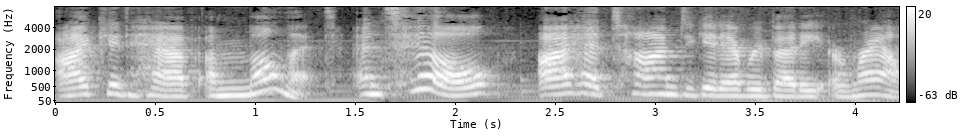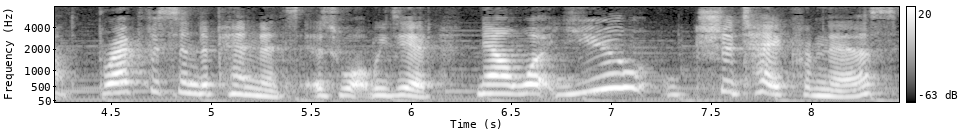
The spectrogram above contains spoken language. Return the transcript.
I could have a moment until I had time to get everybody around. Breakfast independence is what we did. Now, what you should take from this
